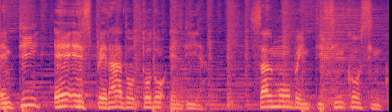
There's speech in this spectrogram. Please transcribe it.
En ti he esperado todo el día. Salmo 25.5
